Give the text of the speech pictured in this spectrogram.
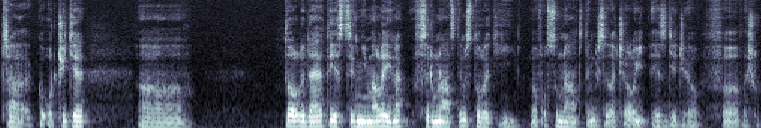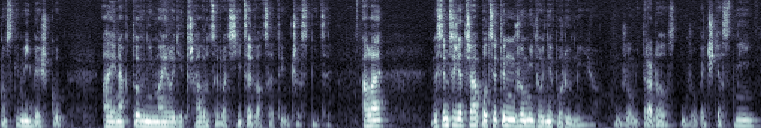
Třeba jako určitě uh, to lidé, ty jezdci vnímali jinak v 17. století, no v 18. když se začalo jezdit že jo, v, ve šluknovském výběžku. A jinak to vnímají lidi třeba v roce 2020, ty účastníci. Ale myslím si, že třeba pocity můžou mít hodně podobný. Že? Můžou mít radost, můžou být šťastný,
